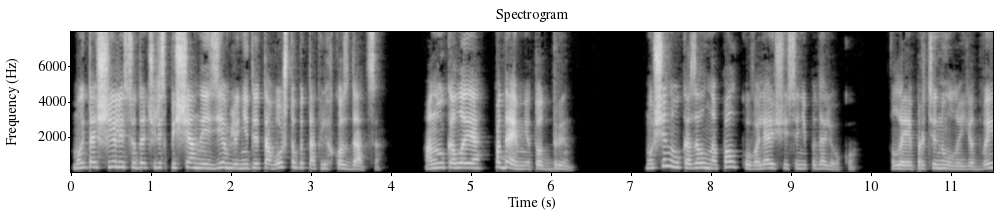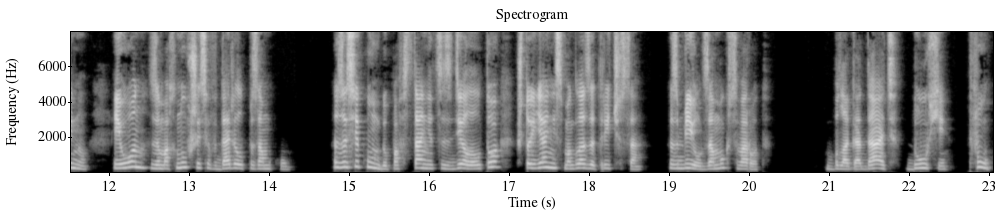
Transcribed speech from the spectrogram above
Мы тащили сюда через песчаные земли не для того, чтобы так легко сдаться. А ну-ка, Лея, подай мне тот дрын. Мужчина указал на палку, валяющуюся неподалеку. Лея протянула ее Двейну, и он, замахнувшись, вдарил по замку. За секунду повстанец сделал то, что я не смогла за три часа. Сбил замок с ворот. «Благодать, духи, тфу,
